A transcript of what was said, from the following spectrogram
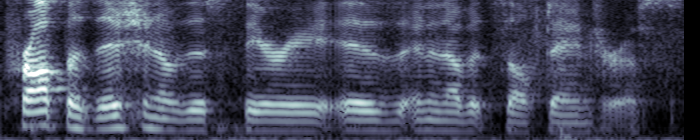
proposition of this theory is in and of itself dangerous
